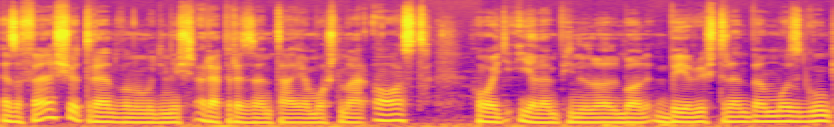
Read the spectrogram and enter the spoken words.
Ez a felső trendvonal ugyanis reprezentálja most már azt, hogy jelen pillanatban bearish trendben mozgunk,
